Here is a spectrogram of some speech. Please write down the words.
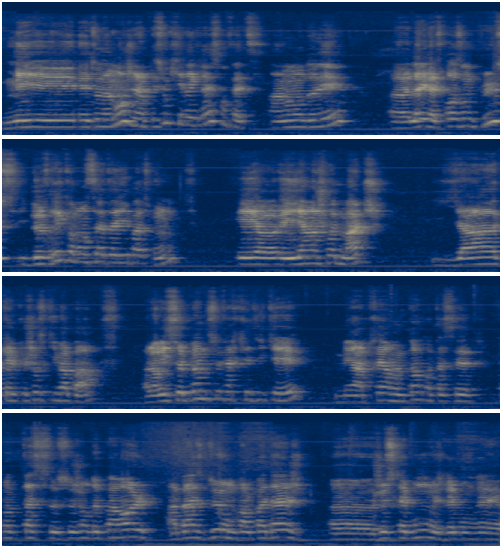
Mais étonnamment, j'ai l'impression qu'il régresse en fait. À un moment donné, là il a 3 ans de plus, il devrait commencer à tailler patron. Et il y a un choix de match, il y a quelque chose qui va pas. Alors il se plaint de se faire critiquer, mais après en même temps, quand tu as, ce, genre de paroles à base de on parle pas d'âge, je serai bon et je répondrai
